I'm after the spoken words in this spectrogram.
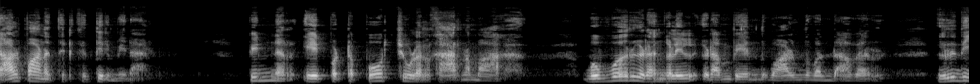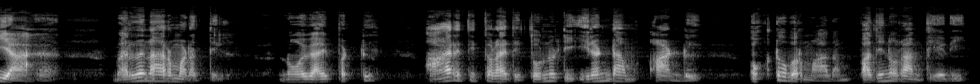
யாழ்ப்பாணத்திற்கு திரும்பினார். பின்னர் ஏற்பட்ட போர்ச்சூழல் காரணமாக ஒவ்வொரு இடங்களில் இடம்பெயர்ந்து வாழ்ந்து வந்த அவர் இறுதியாக மருதனார் மடத்தில் நோய்வாய்ப்பட்டு ஆயிரத்தி தொள்ளாயிரத்தி தொண்ணூற்றி இரண்டாம் ஆண்டு அக்டோபர் மாதம் பதினோராம் தேதி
